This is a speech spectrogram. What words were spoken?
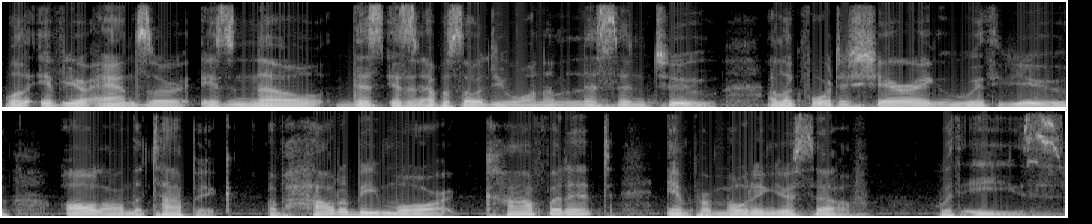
Well, if your answer is no, this is an episode you want to listen to. I look forward to sharing with you all on the topic of how to be more confident in promoting yourself with ease.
